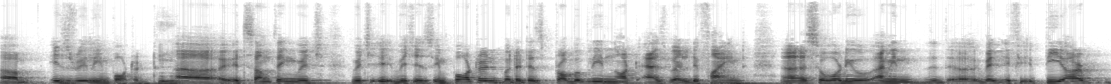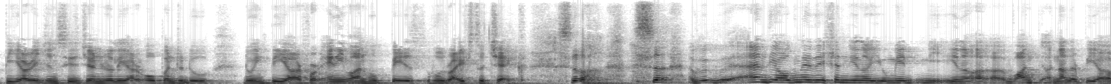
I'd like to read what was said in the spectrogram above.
um, is really important. Mm-hmm. Uh, it's something which which which is important, but it is probably not as well defined. Uh, so, what do you? I mean, the, the, if you, PR PR agencies generally are open to do doing PR for anyone who pays who writes the check. So, so and the organization, you know, you made you know uh, one another PR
